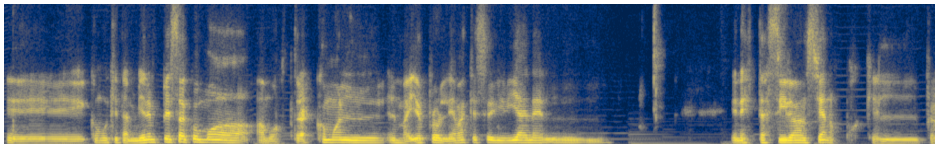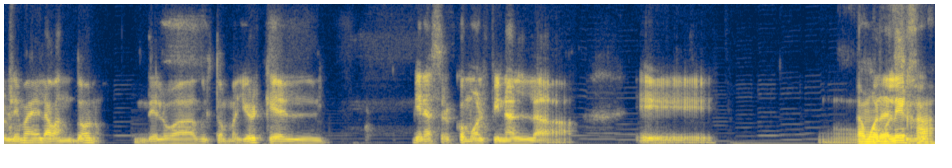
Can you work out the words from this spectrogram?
eh, como que también empieza como a, mostrar como el, mayor problema que se vivía en el en este asilo de ancianos, pues que el problema es el abandono, de los adultos mayores, que él viene a ser como al final la... Eh, la moraleja.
